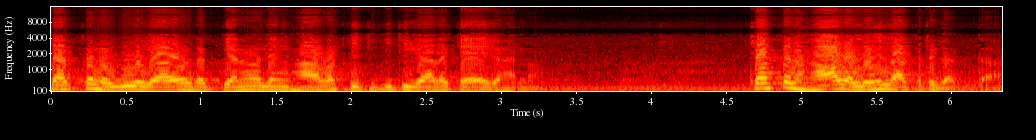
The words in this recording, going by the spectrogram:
චක්කන උගුල ගාවටත් යනවා දැන් හාව කිටි කිටි ගාලා කෑ ගහනවා. චක්කන හාව ලෙහලා අතට ගත්තා.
